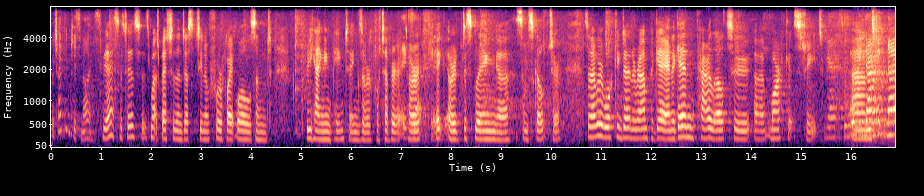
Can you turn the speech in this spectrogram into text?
which I think is nice. yes, it is. It's much better than just you know four white walls and rehanging paintings or whatever, Exactly. or or displaying uh, some sculpture. So now we're walking down a ramp again, again parallel to uh, Market Street. Yes, we're walking And- down to, now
